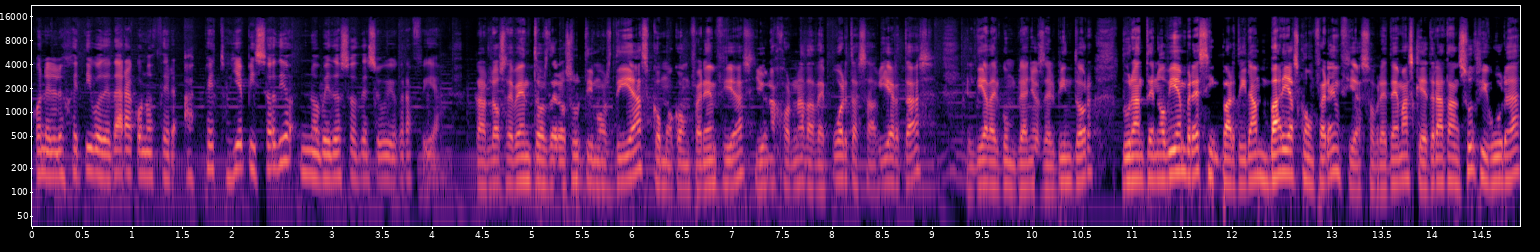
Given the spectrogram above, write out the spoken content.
con el objetivo de dar a conocer aspectos y episodios novedosos de su biografía. Tras los eventos de los últimos días, como conferencias y una jornada de puertas abiertas, el día del cumpleaños del pintor, durante noviembre se impartirán varias conferencias sobre temas que tratan su figura,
